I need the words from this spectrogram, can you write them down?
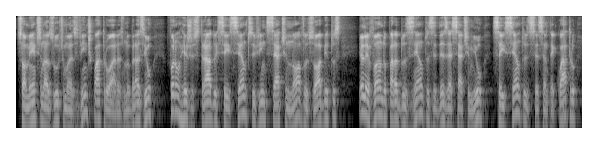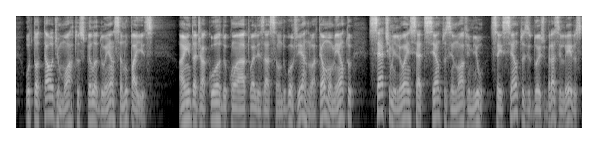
Somente nas últimas 24 horas no Brasil foram registrados 627 novos óbitos, elevando para 217.664 o total de mortos pela doença no país. Ainda de acordo com a atualização do governo, até o momento, 7.709.602 brasileiros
